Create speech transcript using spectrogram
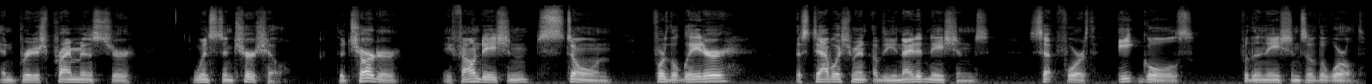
and British Prime Minister Winston Churchill. The charter, a foundation stone for the later establishment of the United Nations, set forth eight goals for the nations of the world.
